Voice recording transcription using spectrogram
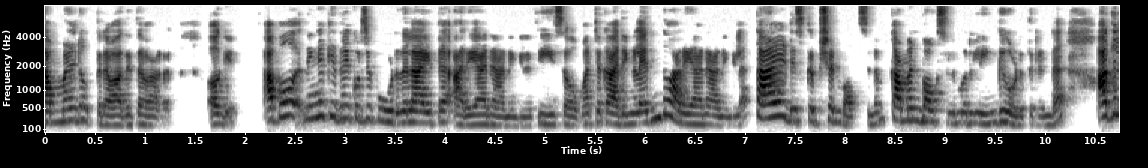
നമ്മളുടെ ഉത്തരവാദിത്തമാണ്. ഓക്കെ അപ്പോൾ നിങ്ങൾക്ക് ഇതിനെക്കുറിച്ച് കൂടുതലായിട്ട് അറിയാനാണെങ്കിൽ ഫീസോ മറ്റു കാര്യങ്ങൾ എന്തോ അറിയാനാണെങ്കിൽ താഴെ ഡിസ്ക്രിപ്ഷൻ ബോക്സിലും കമന്റ് ബോക്സിലും ഒരു ലിങ്ക് കൊടുത്തിട്ടുണ്ട്. അതിൽ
